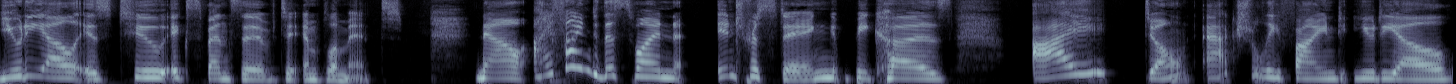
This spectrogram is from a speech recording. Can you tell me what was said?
UDL is too expensive to implement. Now, I find this one interesting because I don't actually find UDL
